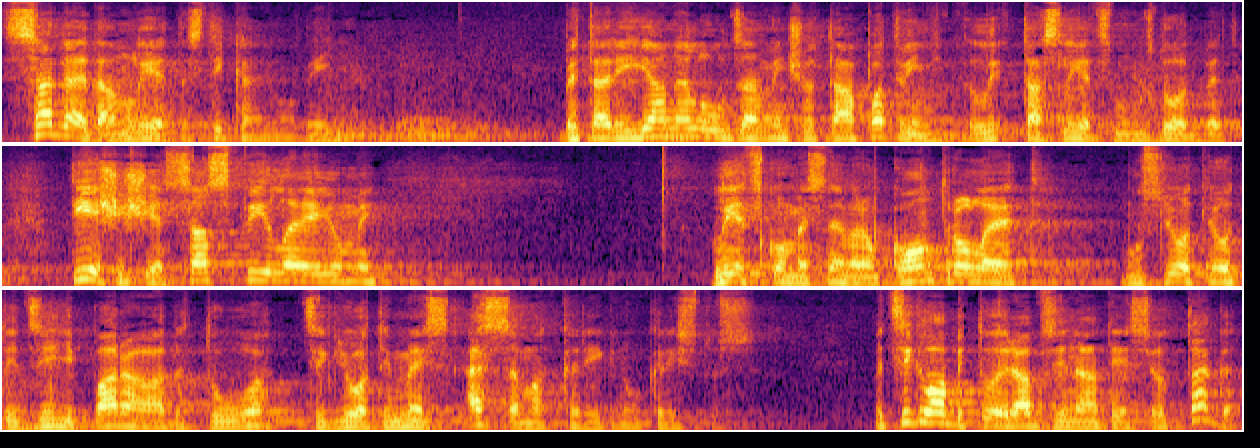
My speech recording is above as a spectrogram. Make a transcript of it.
sagaidām lietas tikai no viņa. Bet arī, ja nelūdzam, viņš jau tāpat viņa, tās lietas mums dod. Bet tieši šie saspīlējumi, lietas, ko mēs nevaram kontrolēt, mums ļoti, ļoti dziļi parāda to, cik ļoti mēs esam atkarīgi no Kristus. Bet cik labi to ir apzināties jau tagad?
